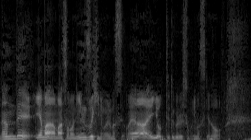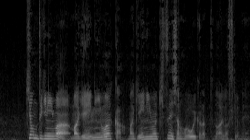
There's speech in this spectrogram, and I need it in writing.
なんで、いやまあまあその人数比にもよりますよ。いや、ああ、いいよって言ってくれる人もいますけど、基本的にまあ、まあ芸人はか、まあ芸人は喫煙者の方が多いからっていうのはありますけどね。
